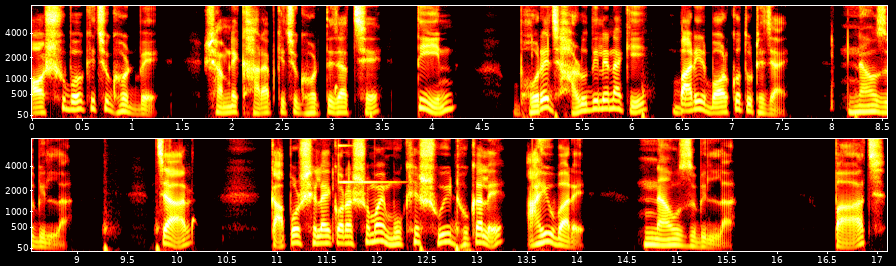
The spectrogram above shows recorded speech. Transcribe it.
অশুভ কিছু ঘটবে। সামনে খারাপ কিছু ঘটতে যাচ্ছে। তিন, ভোরে ঝাড়ু দিলে নাকি বাড়ির বরকত উঠে যায়। নাউজবিল্লা চার, কাপড় সেলাই করার সময় মুখে সুই ঢুকালে আয়ু বাড়ে। নাউজুবিল্লা পাঁচ,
